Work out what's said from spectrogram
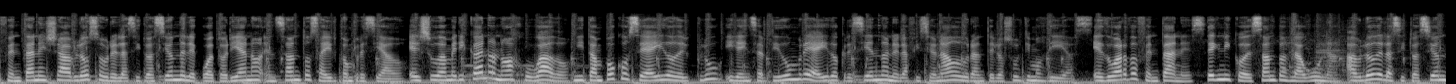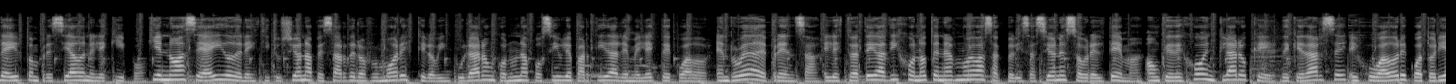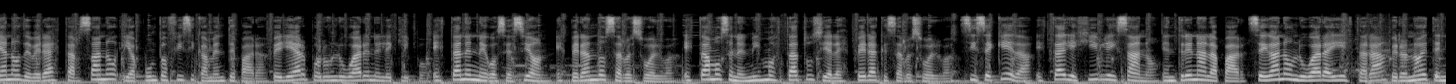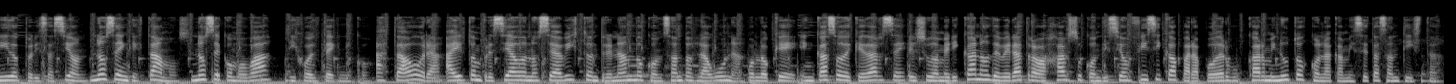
Fentanes ya habló sobre la situación del ecuatoriano en Santos Ayrton Preciado. El sudamericano no ha jugado, ni tampoco se ha ido del club y la incertidumbre ha ido creciendo en el aficionado durante los últimos días. Eduardo Fentanes, técnico de Santos Laguna, habló de la situación de Ayrton Preciado en el equipo, quien no se ha ido de la institución a pesar de los rumores que lo vincularon con una posible partida al Emelec de Ecuador. En rueda de prensa, el estratega dijo no tener nuevas actualizaciones sobre el tema, aunque dejó en claro que, de quedarse, el jugador ecuatoriano deberá estar estar sano y a punto físicamente para pelear por un lugar en el equipo. Están en negociación, esperando se resuelva. Estamos en el mismo estatus y a la espera que se resuelva. Si se queda, está elegible y sano, entrena a la par, se gana un lugar ahí estará, pero no he tenido actualización, no sé en qué estamos, no sé cómo va, dijo el técnico. Hasta ahora, Ayrton Preciado no se ha visto entrenando con Santos Laguna, por lo que, en caso de quedarse, el sudamericano deberá trabajar su condición física para poder buscar minutos con la camiseta santista.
